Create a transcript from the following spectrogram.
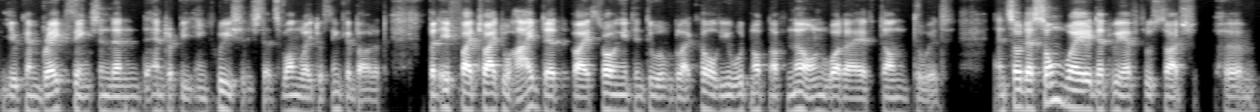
you can break things and then the entropy increases. That's one way to think about it. But if I try to hide that by throwing it into a black hole, you would not have known what I have done to it. And so there's some way that we have to start um,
